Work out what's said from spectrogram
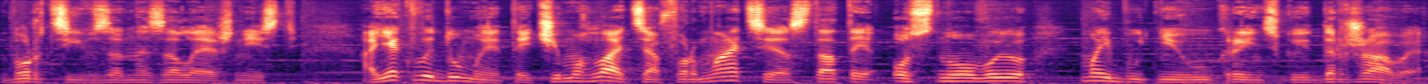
борців за незалежність. А як ви думаєте, чи могла ця формація стати основою майбутньої української держави?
